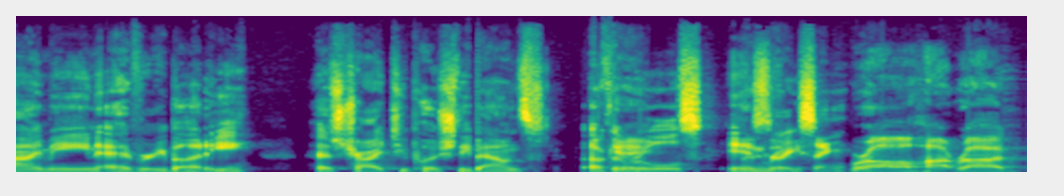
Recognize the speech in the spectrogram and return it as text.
I mean everybody, has tried to push the bounds of Okay, the rules in listen, racing. We're all hot rod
